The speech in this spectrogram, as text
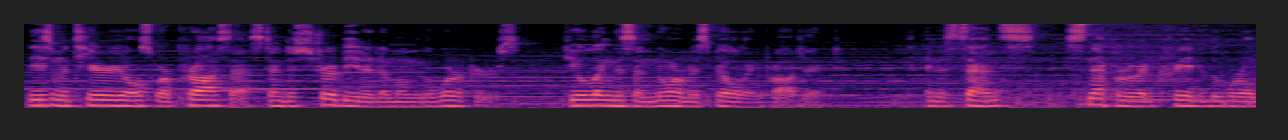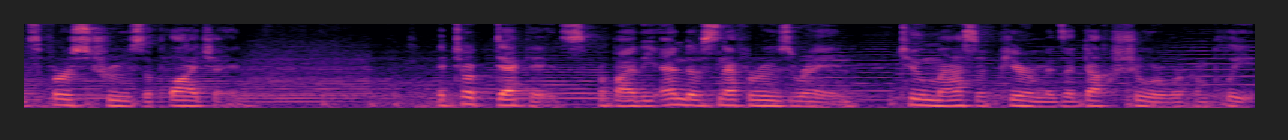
these materials were processed and distributed among the workers, fueling this enormous building project. In a sense, Sneferu had created the world's first true supply chain. It took decades, but by the end of Sneferu's reign, two massive pyramids at Dahshur were complete,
